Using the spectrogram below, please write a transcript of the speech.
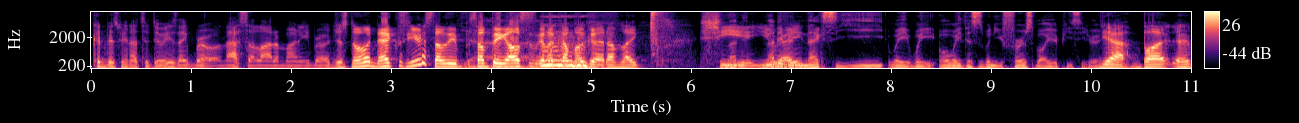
convinced me not to do it. He's like, bro, that's a lot of money, bro. Just know next year something something else is gonna come out good. I'm like, shit, Not, you not right? even next year. Wait, wait. Oh, wait. This is when you first bought your PC, right? Yeah, but uh,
